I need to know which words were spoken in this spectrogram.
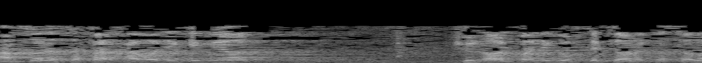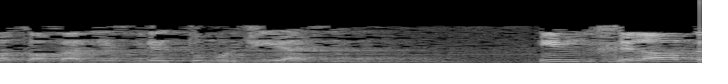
امثال سفر الحوالی که میاد چون آلبانی گفته تارک صلاح کافر نیست میگه تو مرجئی هستی. این خلاف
